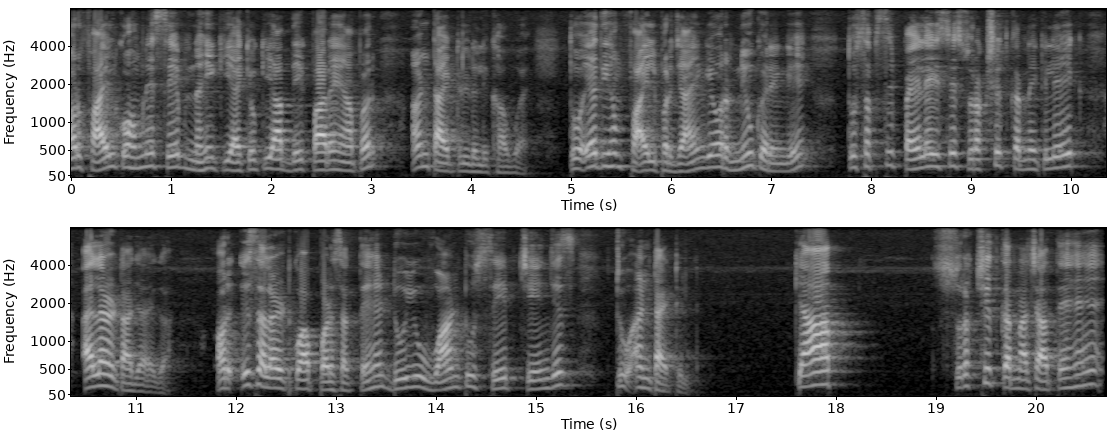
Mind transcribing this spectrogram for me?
और फ़ाइल को हमने सेव नहीं किया क्योंकि आप देख पा रहे हैं यहाँ पर अनटाइटल्ड लिखा हुआ है। तो यदि हम फ़ाइल पर जाएँगे और न्यू करेंगे तो सबसे पहले इसे सुरक्षित करने के लिए एक अलर्ट आ जाएगा। और इस अलर्ट को आप पढ़ सकते हैं do you want to save changes to untitled क्या आप सुरक्षित करना चाहते हैं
